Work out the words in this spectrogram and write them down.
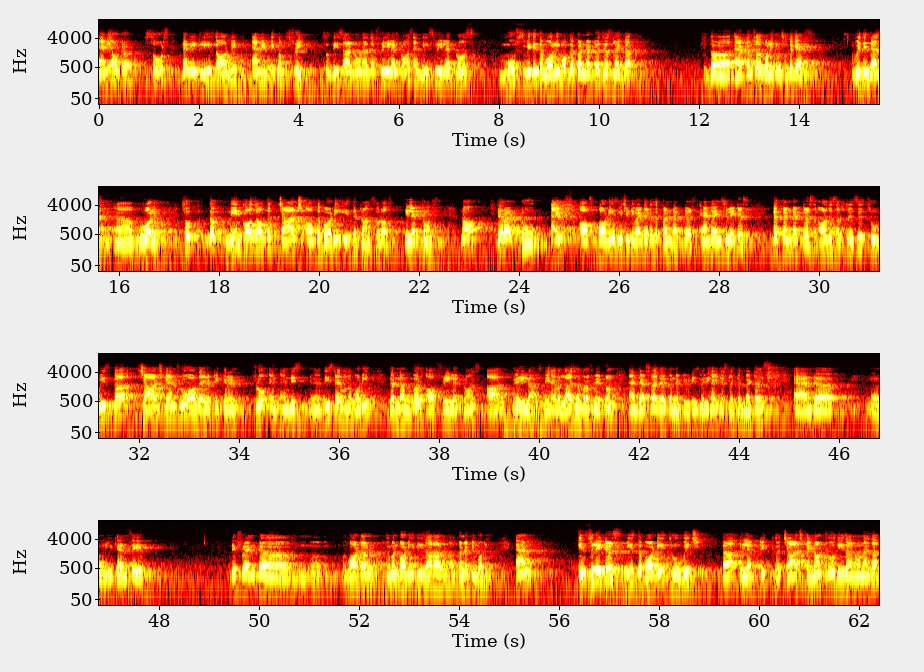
any outer source then it leaves the orbit and it becomes free. So these are known as the free electrons and these free electrons moves within the volume of the conductor just like the the atoms or molecules of the gas within that uh, volume. So the main cause of the charge of the body is the transfer of electrons. Now there are two types of bodies which we divide that as the conductors and the insulators. The conductors are the substances through which the charge can flow or the electric current flow and, and this, uh, these type of the body the number of free electrons are very large. They have a large number of electrons and that's why their conductivity is very high just like the metals and uh, uh, you can say different uh, uh water, human body, these are all uh, conducting bodies. And insulators means the body through which the electric charge cannot flow. These are known as the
